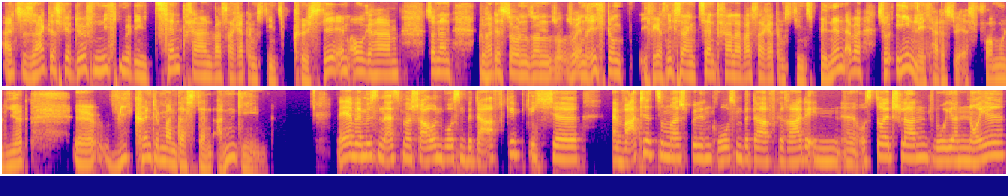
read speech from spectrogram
als du sagtest, wir dürfen nicht nur den zentralen Wasserrettungsdienst Küste im Auge haben, sondern du hattest so, so, so, in Richtung, ich will jetzt nicht sagen zentraler Wasserrettungsdienst Binnen, aber so ähnlich hattest du es formuliert. Äh, wie könnte man das denn angehen? Naja, wir müssen erstmal schauen, wo es einen Bedarf gibt. Ich äh, erwartet zum Beispiel einen großen Bedarf gerade in äh, Ostdeutschland, wo ja neue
